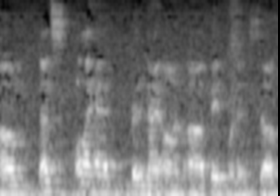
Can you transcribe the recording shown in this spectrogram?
um, that's all I had for tonight on uh, faithfulness. So.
